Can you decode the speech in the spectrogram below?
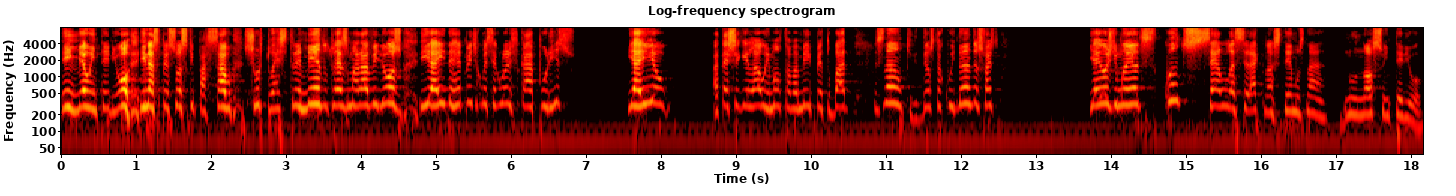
em meu interior e nas pessoas que passavam. Senhor, tu és tremendo, tu és maravilhoso. E aí, de repente, eu comecei a glorificar por isso. E aí eu até cheguei lá, o irmão estava meio perturbado. Disse, não, querido, Deus está cuidando, Deus faz. E aí hoje de manhã eu disse, quantas células será que nós temos na, no nosso interior?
